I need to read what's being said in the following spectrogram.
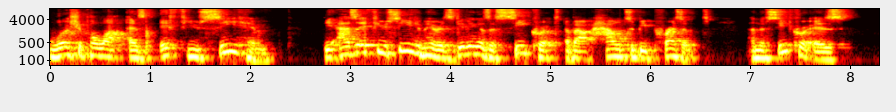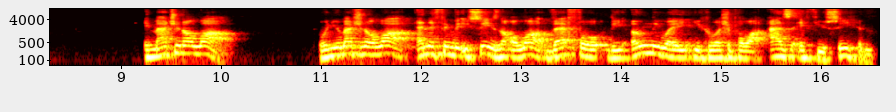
worship Allah as if you see Him, the as if you see Him here is giving us a secret about how to be present. And the secret is imagine Allah. When you imagine Allah, anything that you see is not Allah. Therefore, the only way you can worship Allah as if you see Him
